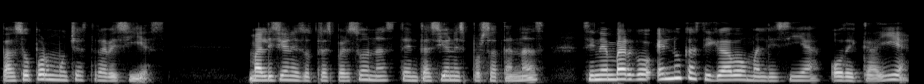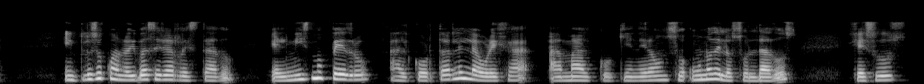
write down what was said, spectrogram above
pasó por muchas travesías, maldiciones de otras personas, tentaciones por Satanás, sin embargo, él no castigaba o maldecía o decaía. Incluso cuando iba a ser arrestado, el mismo Pedro, al cortarle la oreja a Malco, quien era uno de los soldados, Jesús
